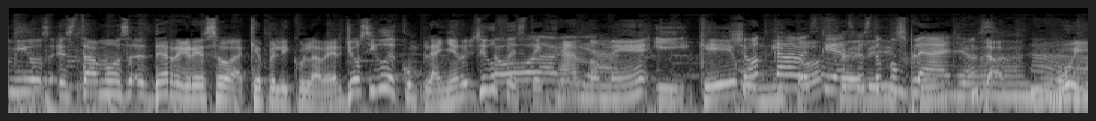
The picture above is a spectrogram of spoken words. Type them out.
amigos, estamos de regreso a qué película ver. Yo sigo de cumpleañero, yo sigo Todavía. festejándome y qué Shot bonito. cada vez que ya es tu cumpleaños. Ya, Uy,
